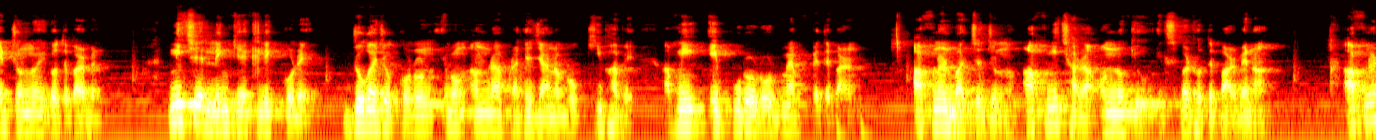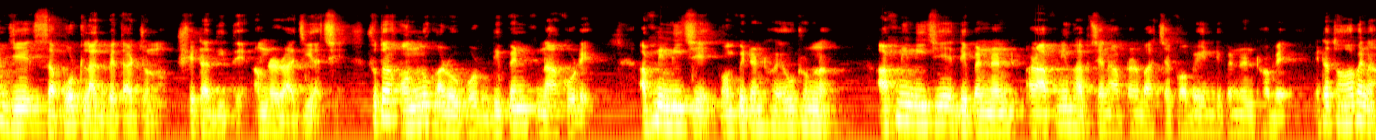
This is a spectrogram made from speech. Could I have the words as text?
এর জন্য এগোতে পারবেন। নিচের লিঙ্কে ক্লিক করে যোগাযোগ করুন এবং আমরা আপনাকে জানাব কীভাবে আপনি এই পুরো রোড ম্যাপ পেতে পারেন। আপনার বাচ্চার জন্য। আপনি ছাড়া অন্য কেউ এক্সপার্ট হতে পারবে না। আপনার যে সাপোর্ট লাগবে তার জন্য, সেটা দিতে আমরা রাজি আছি। সুতরাং অন্য কারও উপর ডিপেন্ড না করে আপনি নিজে কম্পিটেন্ট হয়ে উঠুন না। আপনি নিজে ডিপেন্ডেন্ট আর আপনি ভাবছেন আপনার বাচ্চা কবে ইন্ডিপেন্ডেন্ট হবে, এটা তো হবে না।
